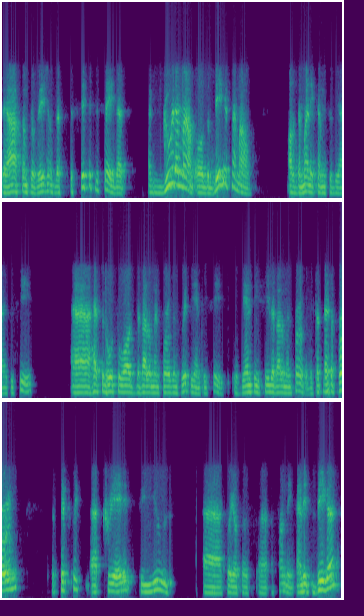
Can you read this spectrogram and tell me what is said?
there are some provisions that specifically say that a good amount or the biggest amount of the money coming to the IPC uh, has to go towards development programs with the NPC. It's the NPC development program. Because there's a program specifically uh, created to use uh, Toyota's uh, funding. And it's bigger,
